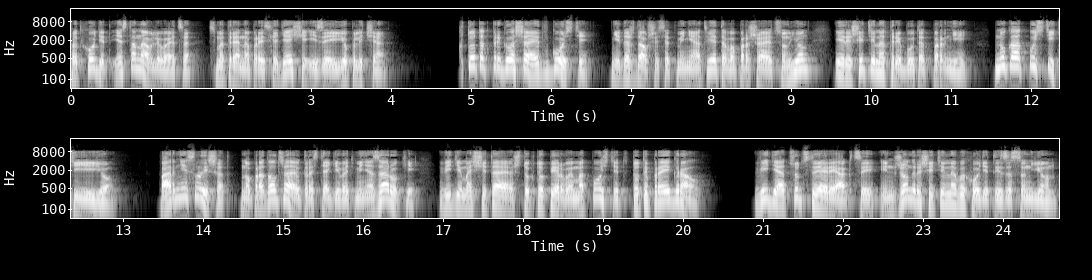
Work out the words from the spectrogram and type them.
Подходит и останавливается, смотря на происходящее из-за ее плеча. «Кто так приглашает в гости?» Не дождавшись от меня ответа, вопрошает Суньон и решительно требует от парней. «Ну-ка отпустите ее!» Парни слышат, но продолжают растягивать меня за руки, видимо считая, что кто первым отпустит, тот и проиграл. Видя отсутствие реакции, Инджон решительно выходит из-за Суньон.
